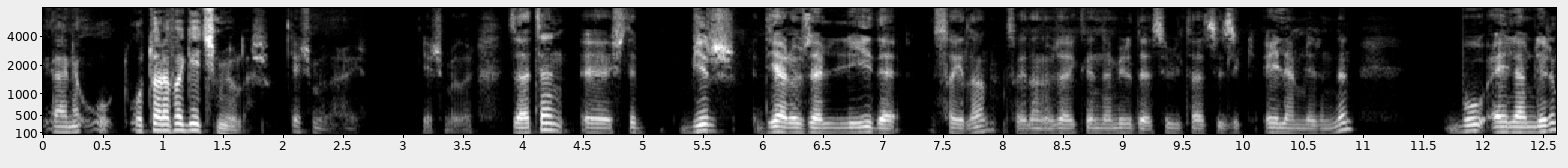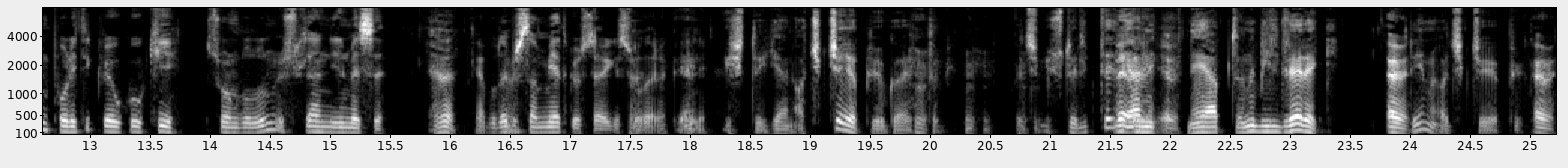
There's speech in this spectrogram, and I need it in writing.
yani o, o tarafa geçmiyorlar. Geçmiyorlar hayır. Geçmiyorlar. Zaten e, işte bir diğer özelliği de sayılan, sayılan özelliklerinden biri de sivil itaatsizlik eylemlerinden bu eylemlerin politik ve hukuki sorumluluğunun üstlenilmesi. Evet. Yani bu da evet. bir samimiyet göstergesi evet. olarak yani. İşte yani açıkça yapıyor gayet tabii. Üstelik de ve yani evet. ne yaptığını bildirerek evet. değil mi açıkça yapıyor. Evet.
